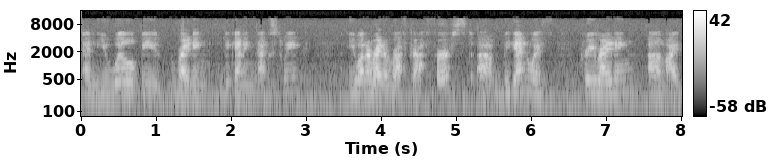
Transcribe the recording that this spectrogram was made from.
and you will be writing beginning next week, you want to write a rough draft first. Um, begin with pre-writing. Um, I,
